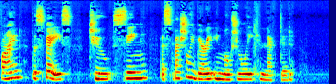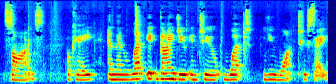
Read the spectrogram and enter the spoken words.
find the space to sing, especially very emotionally connected songs. Okay, and then let it guide you into what you want to say.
